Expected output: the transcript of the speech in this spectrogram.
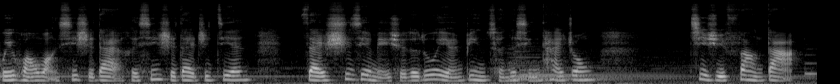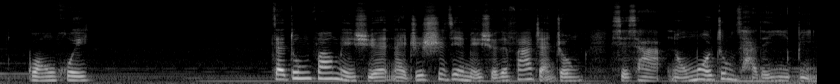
辉煌往昔时代和新时代之间，在世界美学的多元并存的形态中，继续放大光辉，在东方美学乃至世界美学的发展中写下浓墨重彩的一笔。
